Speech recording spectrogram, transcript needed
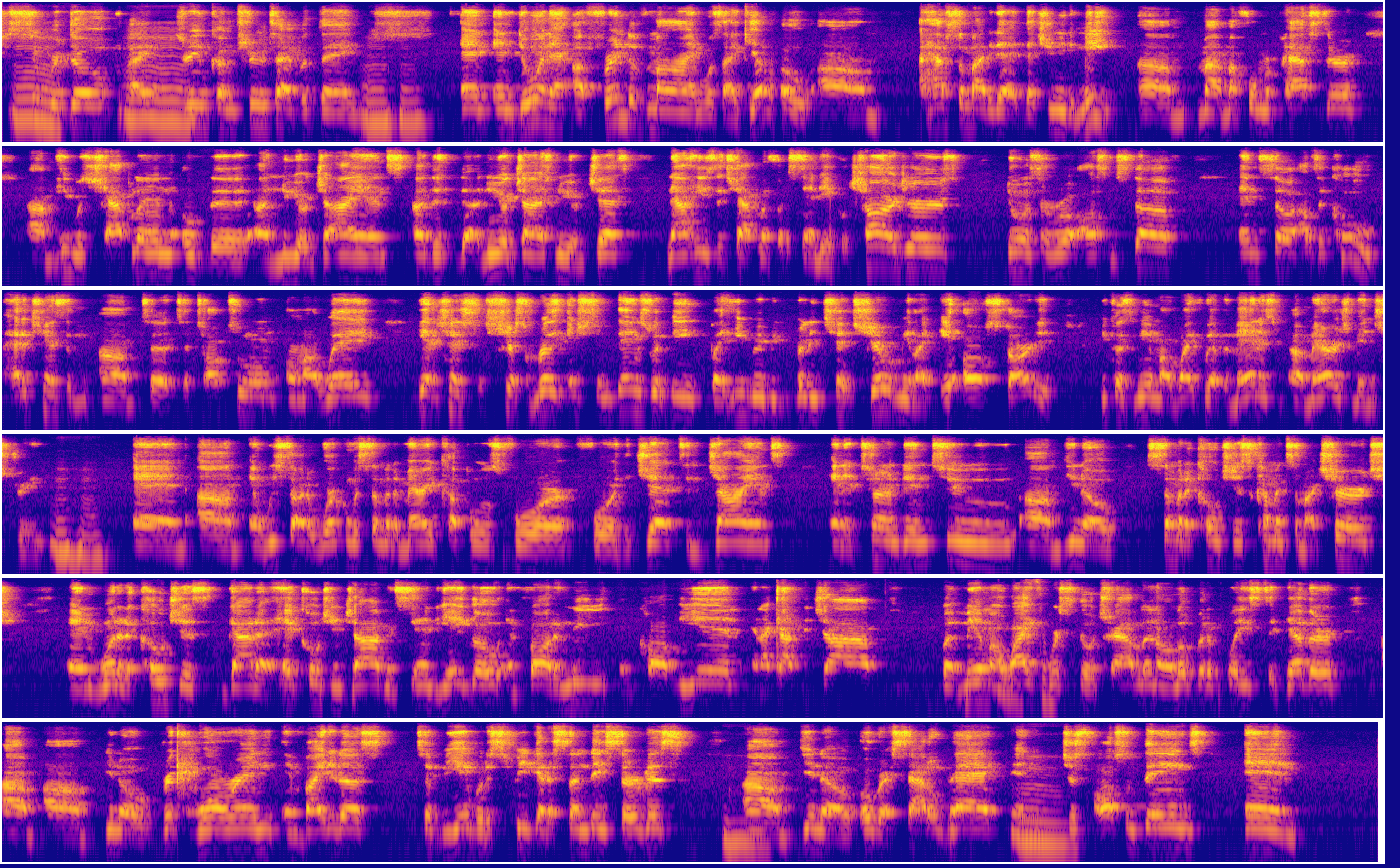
super mm. dope, like mm. dream come true type of thing. Mm-hmm. And in doing that, a friend of mine was like, "Yo, um, I have somebody that, that you need to meet." Um, my, my former pastor, um, he was chaplain of the uh, New York Giants, uh, the, the, New York Giants, New York Jets, Now he's the chaplain for the San Diego Chargers, doing some real awesome stuff. And so I was like, cool. Had a chance to, um, to, to talk to him on my way. He had a chance to share some really interesting things with me, but he really, really shared with me like it all started because me and my wife we have a manage, uh, marriage ministry, mm-hmm. and um, and we started working with some of the married couples for for the Jets and Giants, and it turned into um, you know some of the coaches coming to my church, and one of the coaches got a head coaching job in San Diego and thought of me and called me in, and I got the job. But me and my wife, we're still traveling all over the place together. Um, um, you know, Rick Warren invited us to be able to speak at a Sunday service mm-hmm. um, you know, over at Saddleback and mm. just awesome things. And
